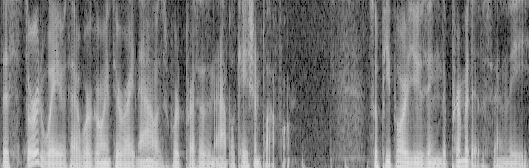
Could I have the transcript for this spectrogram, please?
This third wave that we're going through right now is WordPress as an application platform. So people are using the primitives and the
